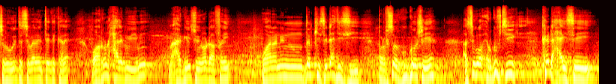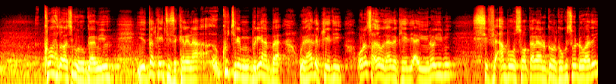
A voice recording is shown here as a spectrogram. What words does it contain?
jamhuuriyadda somalilan inteedii kale. Waa run xalay buu yimi hargeysuu inoo dhaafay waana nin dalkiisa dhexdiisii brofesor ku gooshaya asigoo xurguftii ka dhaxaysay kooxda asiguu hogaamiyo iyo dalka intiisa kalena ku jira beryahanba wadahadalkeedii una socda wadahadalkeedii ayuu inoo yimi. Si fiican buu soo galay aanu gobolka ugu soo dhowaaday.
